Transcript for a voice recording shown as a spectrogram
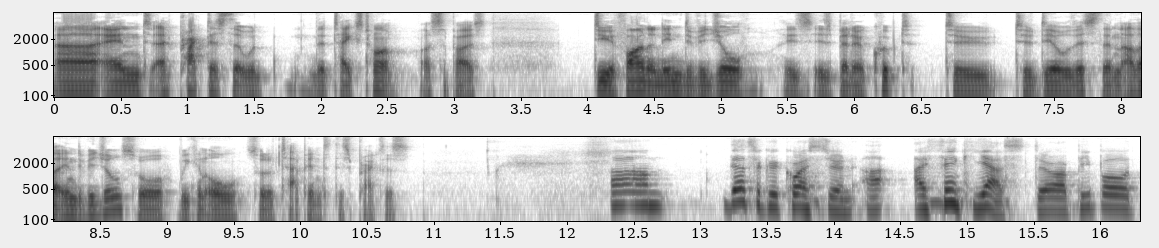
uh, and a practice that would that takes time, I suppose. Do you find an individual is, is better equipped to to deal with this than other individuals, or we can all sort of tap into this practice? That's a good question. I, I think yes, there are people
